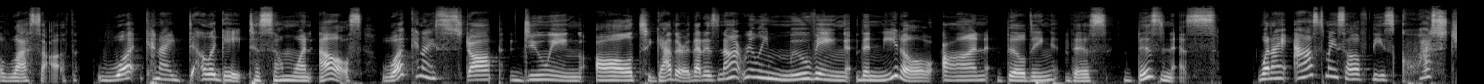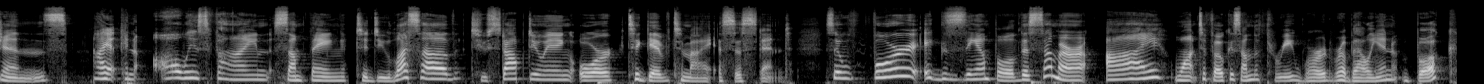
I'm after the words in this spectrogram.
less of? What can I delegate to someone else? What can I stop doing altogether that is not really moving the needle on building this business? When I ask myself these questions, I can always find something to do less of, to stop doing, or to give to my assistant. So, for example, this summer, I want to focus on the three word rebellion book.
